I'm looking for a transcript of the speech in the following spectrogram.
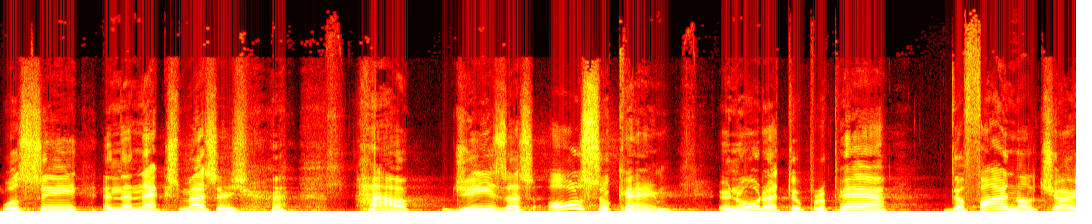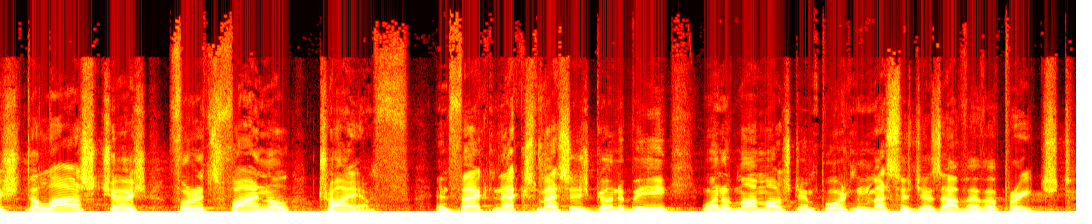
will see in the next message how Jesus also came in order to prepare the final church, the last church, for its final triumph. In fact, next message is going to be one of my most important messages I've ever preached.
